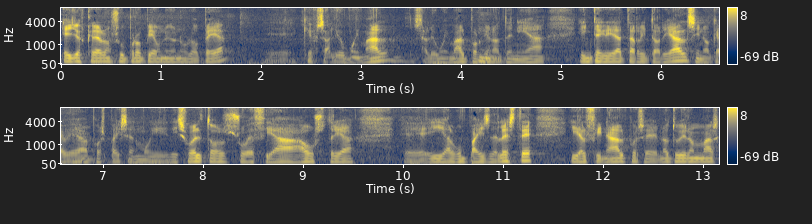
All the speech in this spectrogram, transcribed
ellos crearon su propia Unión Europea. Eh, que salió muy mal, salió muy mal porque Mm. no tenía integridad territorial, sino que había pues países muy disueltos, Suecia, Austria eh, y algún país del este, y al final pues eh, no tuvieron más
